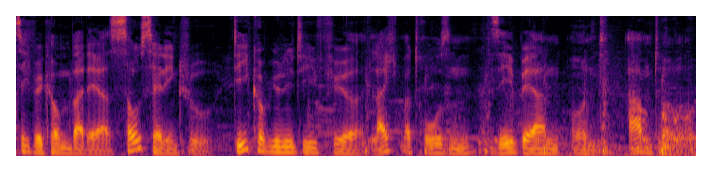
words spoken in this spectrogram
Herzlich willkommen bei der Soul Sailing Crew, die Community für Leichtmatrosen, Seebären und Abenteurer.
